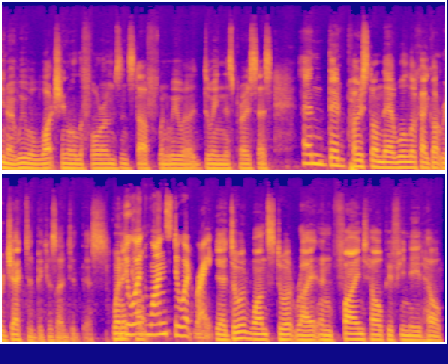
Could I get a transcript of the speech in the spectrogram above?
you know we were watching all the forums and stuff when we were doing this process and they'd post on there well look i got rejected because i did this when do it com- once, do it right. yeah, do it once, do it right, and find help if you need help.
